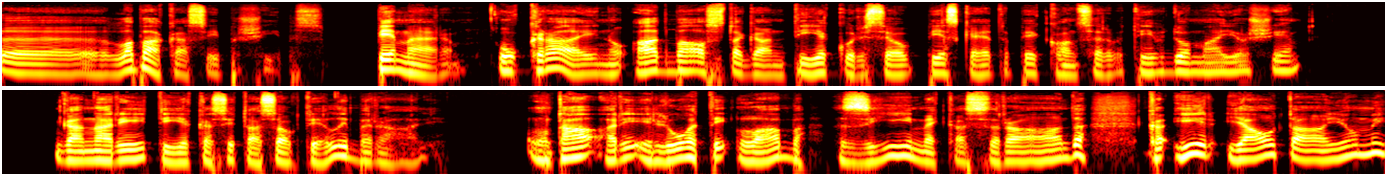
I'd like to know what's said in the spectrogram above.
uh, labākās īpašības. Piemēram, Ukrainu atbalsta gan tie, kuri sev pieskaita pie konservatīvi domājošiem, gan arī tie, kas ir tā sauktie liberāļi. Un tā arī ir ļoti laba zīme, kas rāda, ka ir jautājumi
